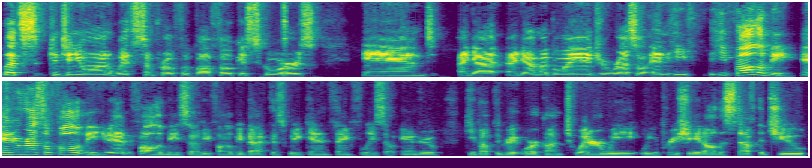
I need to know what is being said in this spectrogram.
let's continue on with some pro football focus scores. And I got I got my boy Andrew Russell, and he he followed me. Andrew Russell followed me. He hadn't followed me, so he followed me back this weekend, thankfully. So Andrew, keep up the great work on Twitter. We we appreciate all the stuff that you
